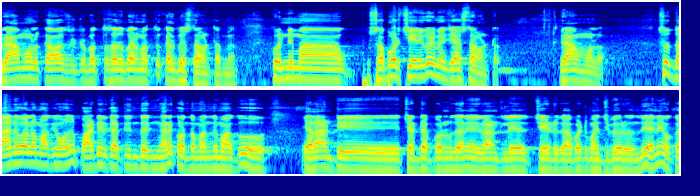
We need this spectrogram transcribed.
గ్రామంలో కావాల్సిన మొత్తం సదుపాయం మొత్తం కల్పిస్తూ ఉంటాం మేము. కొన్ని మా సపోర్ట్ చేయని కూడా మేము చేస్తూ ఉంటాం గ్రామంలో. సో దానివల్ల మాకేమో పార్టీలకు అతీతంగానే కొంతమంది మాకు ఎలాంటి చెడ్డ పనులు కానీ ఇలాంటి లేదు చేయడు కాబట్టి మంచి పేరు ఉంది అని ఒక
